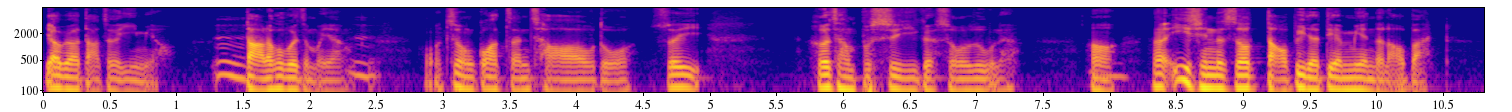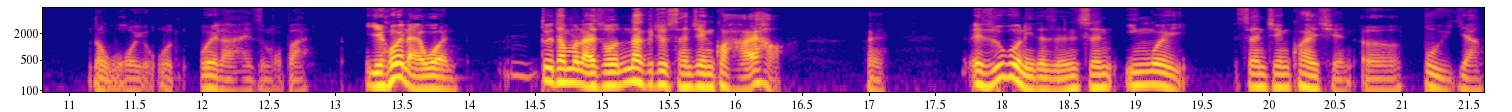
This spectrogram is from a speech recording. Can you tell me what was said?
要不要打这个疫苗，嗯，打了会不会怎么样？嗯我这种挂单超多，所以何尝不是一个收入呢？哦，嗯那疫情的时候倒闭的店面的老板，那我有我未来还怎么办？也会来问。嗯对他们来说，那个就三千块还好。哎哎，如果你的人生因为三千块钱而不一样，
